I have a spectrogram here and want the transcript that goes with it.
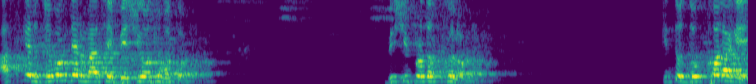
আজকের যুবকদের মাঝে বেশি অধবতন বেশি প্রদস্খলন কিন্তু দুঃখ লাগে।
